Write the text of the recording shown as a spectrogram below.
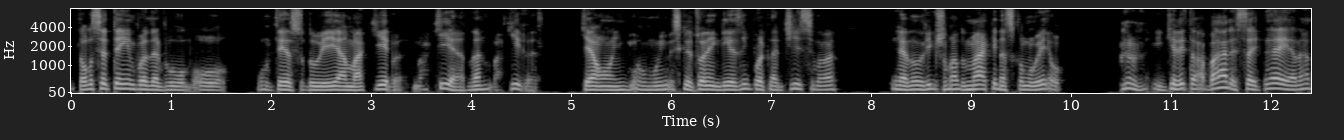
Então você tem, por exemplo, o, um texto do Ian Makira, Makira, né? Makira, que é um, um escritor inglês importantíssimo, né? é um livro chamado Máquinas como Eu, em que ele trabalha essa ideia, né?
